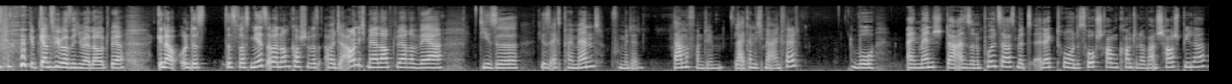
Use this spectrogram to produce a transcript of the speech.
gibt ganz viel, was nicht mehr erlaubt wäre. Genau, und das, das, was mir jetzt aber noch im Kopf steht, was heute auch nicht mehr erlaubt wäre, wäre diese, dieses Experiment, wo mir der Name von dem Leiter nicht mehr einfällt, wo ein Mensch da an so einem Pult saß mit Elektro und es hochschrauben konnte und da war ein Schauspieler.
